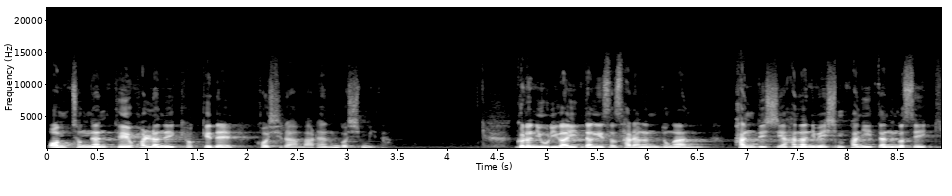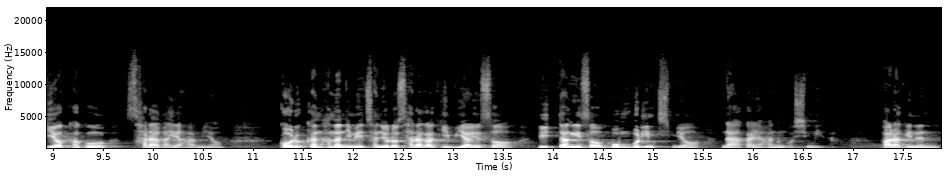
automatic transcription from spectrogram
엄청난 대환란을 겪게 될 것이라 말하는 것입니다. 그러니 우리가 이 땅에서 살아가는 동안 반드시 하나님의 심판이 있다는 것을 기억하고 살아가야 하며 거룩한 하나님의 자녀로 살아가기 위하여서 이 땅에서 몸부림치며 나아가야 하는 것입니다. 바라기는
